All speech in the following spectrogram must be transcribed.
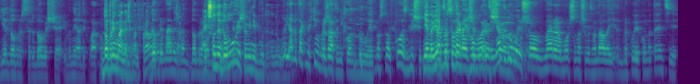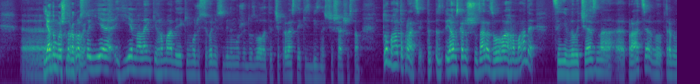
є добре середовище і вони адекватно добрий працюють, менеджмент, правильно? добрий менеджмент, добре А якщо прийняти недолугий, то він і буде Ну недолугий. я би так не хотів ображати нікого недолугий. Просто в когось більше Ні, ну, я просто так менше говорю, компетенцій. Я не думаю, що в мера Моршина, що ви згадали, бракує компетенції. Е, Я думаю, просто, що бракує. Просто є, є маленькі громади, які може сьогодні собі не можуть дозволити, чи привести якийсь бізнес, чи ще щось там. То багато праці. Я вам скажу, що зараз голова громади це є величезна е, праця. Треба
